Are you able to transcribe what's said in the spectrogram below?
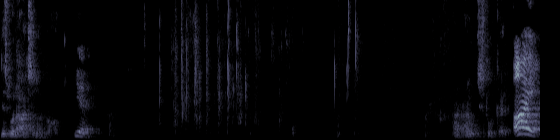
This is where the oxygen goes. Yeah. Let me just look at it. Oi.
